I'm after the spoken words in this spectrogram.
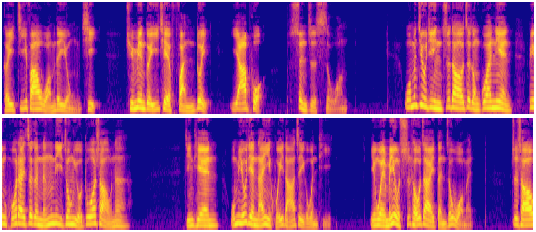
可以激发我们的勇气，去面对一切反对、压迫，甚至死亡。我们究竟知道这种观念？并活在这个能力中有多少呢？今天我们有点难以回答这个问题，因为没有石头在等着我们。至少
